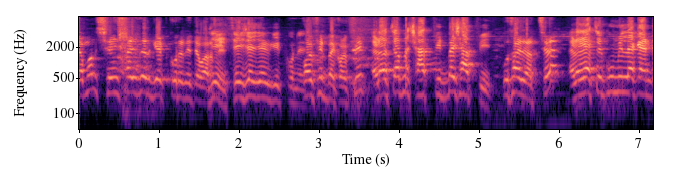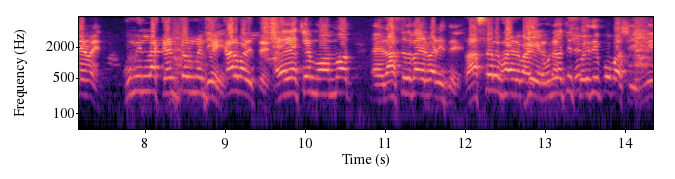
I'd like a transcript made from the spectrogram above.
যেমন সেই সাইজের গেট করে নিতে জি পারবে সেই সাইজের গেট কোনে কয় ফিট বাই কয় ফিট এটা হচ্ছে আপনার সাত ফিট বাই সাত ফিট কোথায় যাচ্ছে? এটা যাচ্ছে কুমিল্লা ক্যান্টনমেন্ট কুমিল্লা ক্যান্টনমেন্ট। কার বাড়িতে? এটা যাচ্ছে মোহাম্মদ রাসেল ভাইয়ের বাড়িতে। রাসেল ভাইয়ের বাড়িতে উনি হচ্ছে। সৌদি প্রবাসী উনি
